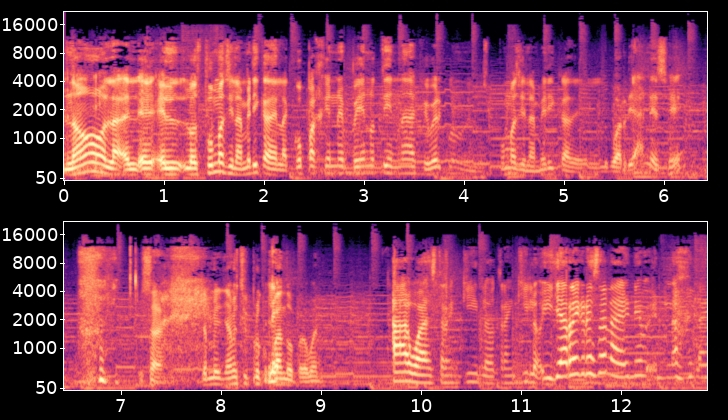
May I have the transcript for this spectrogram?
No, la- el- el- los Pumas y la América de la Copa GNP no tienen nada que ver con los Pumas y la América del Guardianes, ¿eh? O sea, ya me, ya me estoy preocupando, pero bueno. Aguas, tranquilo, tranquilo. Y ya regresa la, N- la, la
